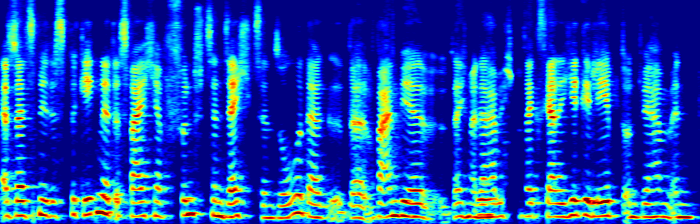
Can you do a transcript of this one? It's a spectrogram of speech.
also als mir das begegnet ist, war ich ja 15, 16 so. Da, da waren wir, sag ich mal, da mhm. habe ich schon sechs Jahre hier gelebt und wir haben in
